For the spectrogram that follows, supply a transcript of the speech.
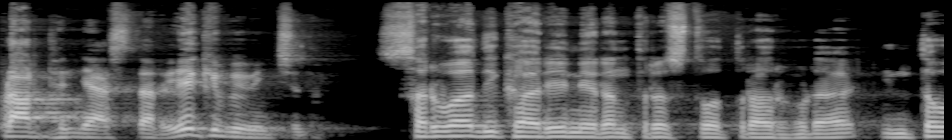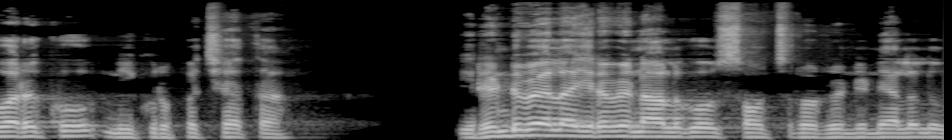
ప్రార్థన చేస్తారు ఏకీభవించదు. సర్వాధికారి నిరంతర స్తోత్రార్హుడా ఇంతవరకు నీ కృపచేత ఈ రెండు వేల ఇరవై నాలుగో సంవత్సరం రెండు నెలలు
